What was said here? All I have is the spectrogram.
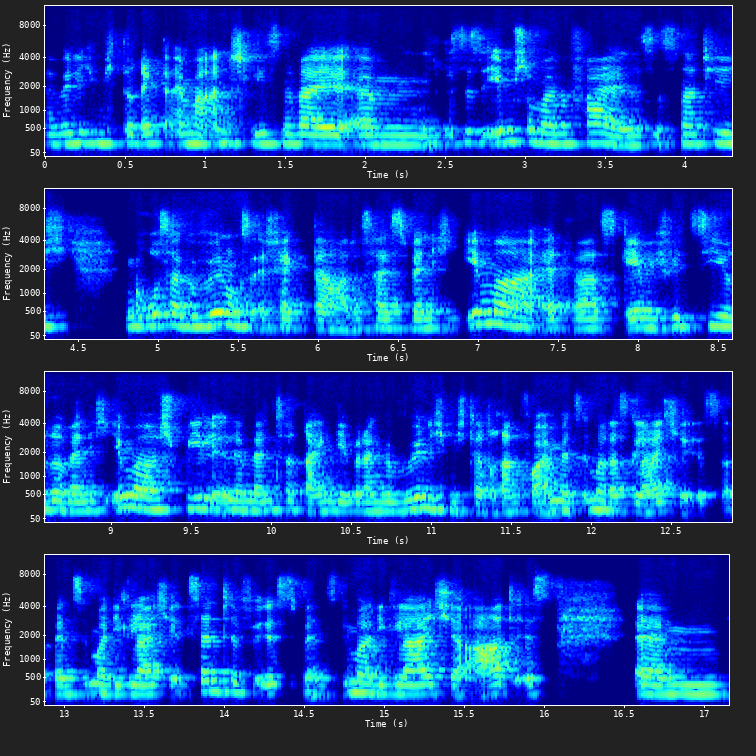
Da will ich mich direkt einmal anschließen, weil ähm, es ist eben schon mal gefallen. Es ist natürlich ein großer Gewöhnungseffekt da. Das heißt, wenn ich immer etwas gamifiziere, wenn ich immer Spielelemente reingebe, dann gewöhne ich mich daran. Vor allem, wenn es immer das Gleiche ist, wenn es immer die gleiche Incentive ist, wenn es immer die gleiche Art ist, ähm,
